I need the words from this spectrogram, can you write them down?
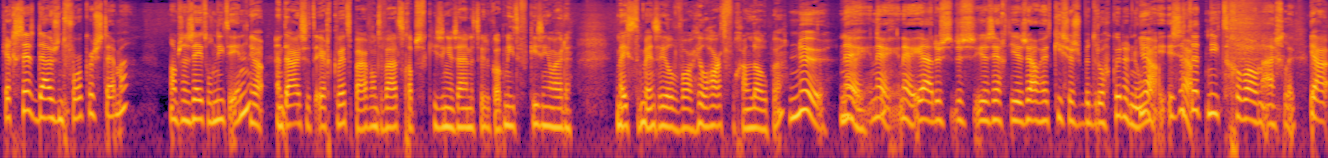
Kreeg 6000 voorkeurstemmen nam zijn zetel niet in. Ja, en daar is het erg kwetsbaar, want de waterschapsverkiezingen zijn natuurlijk ook niet de verkiezingen waar de meeste mensen heel, heel hard voor gaan lopen. Nee, nee, nee. nee, Ja, dus, dus je zegt, je zou het kiezersbedrog kunnen noemen. Ja, is het het niet gewoon eigenlijk? Ja,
